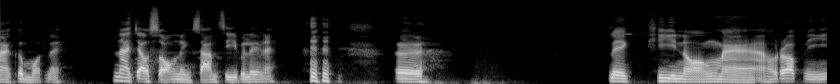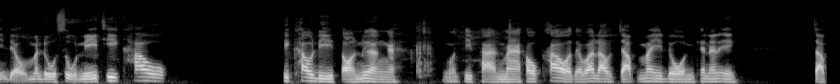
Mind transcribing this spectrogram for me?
มาเกือบหมดเลย น่าจะเอาสองหนึ่งสามสี่ไปเลยนะ เออ เลขพี่น้องมาเอารอบนี้ เดี๋ยวมาดูสูตรนี้ที่เข้า ที่เข้าดีต่อเนื่องไงงวดที่ผ่านมาเขาเข้า แต่ว่าเราจับไม่โดนแค่นั้นเอง จับ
